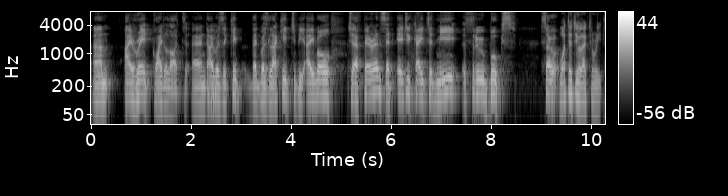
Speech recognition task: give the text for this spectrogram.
um, I read quite a lot and mm -hmm. I was a kid that was lucky to be able to have parents that educated me through books. So what did you like to read?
